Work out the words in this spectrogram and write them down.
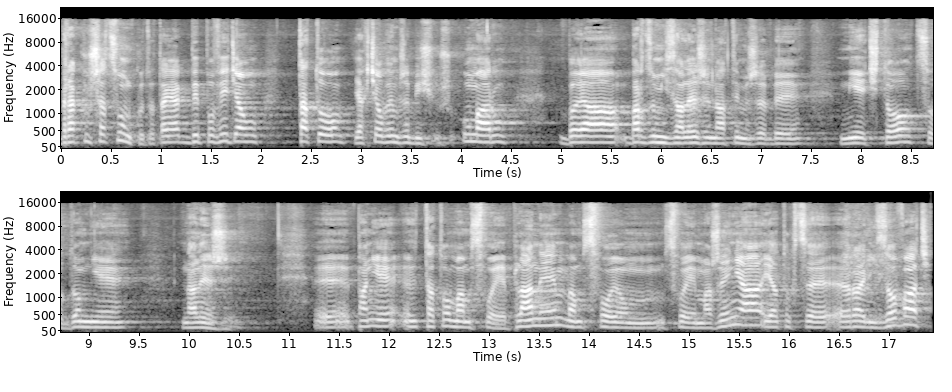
braku szacunku. To tak jakby powiedział: Tato, ja chciałbym, żebyś już umarł, bo ja bardzo mi zależy na tym, żeby mieć to, co do mnie należy. E, panie, tato, mam swoje plany, mam swoją, swoje marzenia, ja to chcę realizować,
